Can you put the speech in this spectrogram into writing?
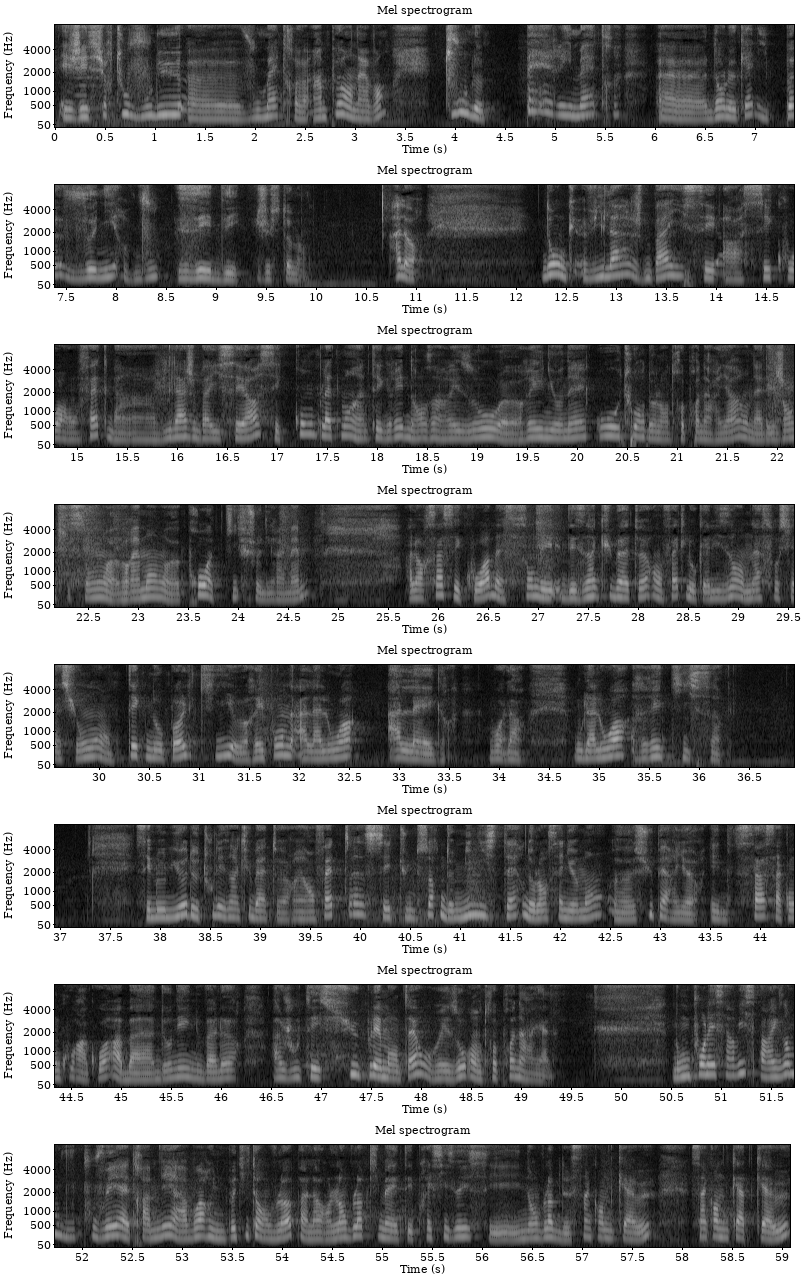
et j'ai surtout voulu euh, vous mettre un peu en avant tout le périmètre euh, dans lequel ils peuvent venir vous aider, justement. Alors, donc, Village by CA, c'est quoi en fait? Ben, Village by CA, c'est complètement intégré dans un réseau euh, réunionnais autour de l'entrepreneuriat. On a des gens qui sont vraiment proactifs, je dirais même. Alors ça c'est quoi? Ben, Ce sont des, incubateurs en fait localisés en association, en technopole qui euh, répondent à la loi Allègre, voilà, ou la loi Rétis. C'est le lieu de tous les incubateurs. Et en fait, c'est une sorte de ministère de l'enseignement euh, supérieur. Et ça, ça concourt à quoi? À bah, donner une valeur ajoutée supplémentaire au réseau entrepreneurial. Donc pour les services, par exemple, vous pouvez être amené à avoir une petite enveloppe. Alors l'enveloppe qui m'a été précisée, c'est une enveloppe de 50 KE, 54 KE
